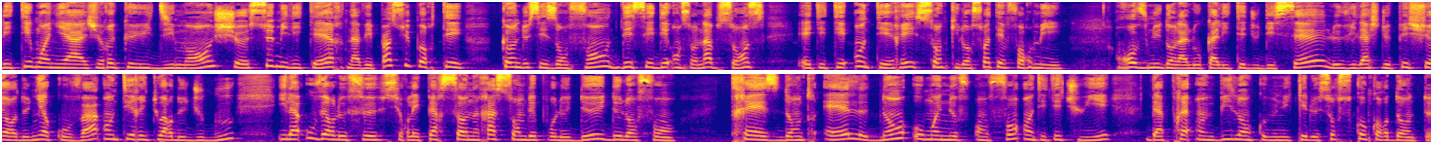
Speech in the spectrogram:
des témoignages recueillis dimanche, ce militaire n'avait pas supporté qu'un de ses enfants, décédé en son absence, ait été enterré sans qu'il en soit informé. Revenu dans la localité du décès, le village de pêcheurs de Niakova, en territoire de Djougou, il a ouvert le feu sur les personnes rassemblées pour le deuil de l'enfant. 13 d'entre elles, dont au moins 9 enfants, ont été tués, d'après un bilan communiqué de sources concordantes.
